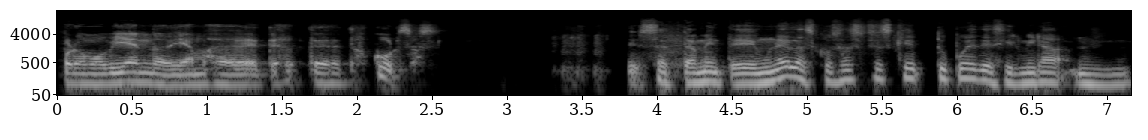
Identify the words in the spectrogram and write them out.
promoviendo, digamos, desde, tus cursos. Exactamente. Una de las cosas es que tú puedes decir, mira, mm,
